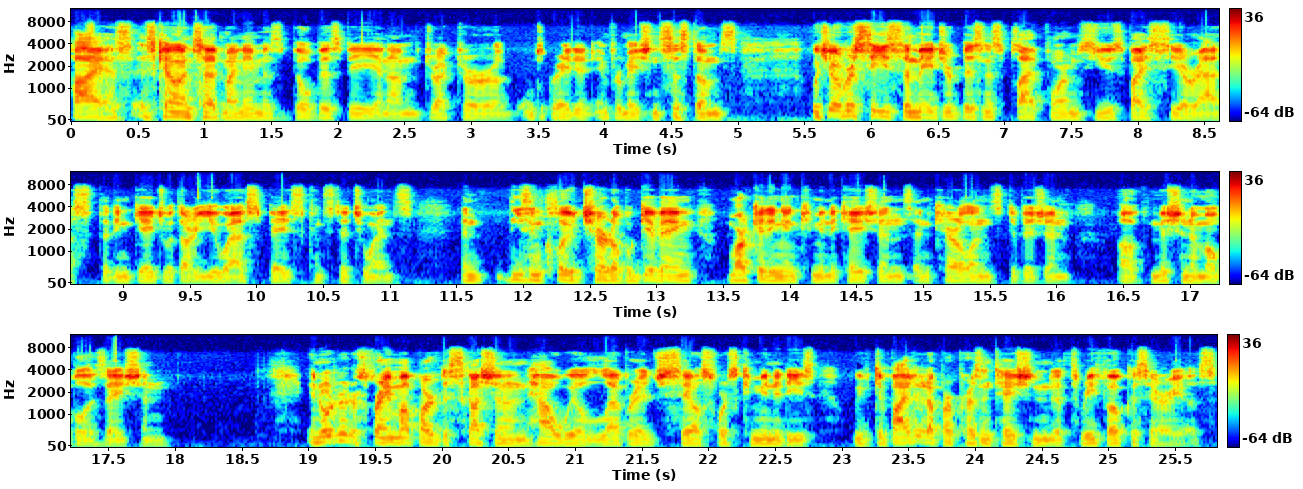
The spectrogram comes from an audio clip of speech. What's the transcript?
Hi, as, as Carolyn said, my name is Bill Bisbee, and I'm Director of Integrated Information Systems, which oversees the major business platforms used by CRS that engage with our US based constituents. And these include charitable giving, marketing and communications, and Carolyn's division of mission and mobilization. In order to frame up our discussion on how we'll leverage Salesforce communities, we've divided up our presentation into three focus areas.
